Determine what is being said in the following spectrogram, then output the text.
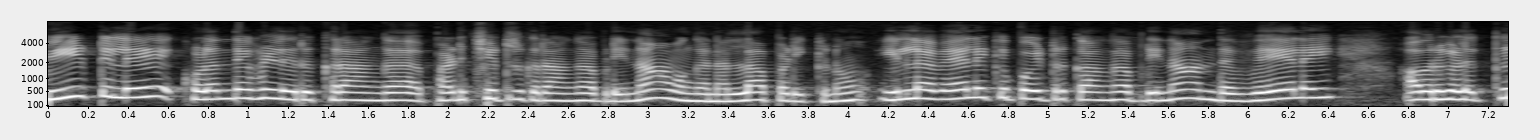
வீட்டிலே குழந்தைகள் இருக்கிறாங்க படிச்சிட்டு இருக்கிறாங்க அப்படின்னா அவங்க நல்லா படிக்கணும். இல்லை வேலைக்கு போயிட்டுருக்காங்க அப்படின்னா அந்த வேலை அவர்களுக்கு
